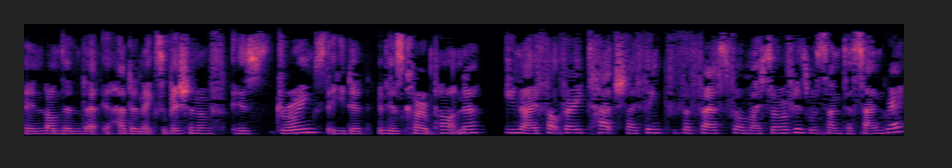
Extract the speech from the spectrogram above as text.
in London that had an exhibition of his drawings that he did with his current partner you know, I felt very touched. I think the first film I saw of his was Santa Sangre,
